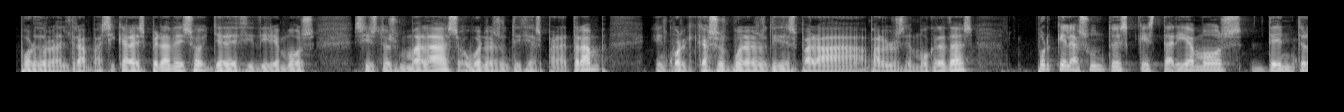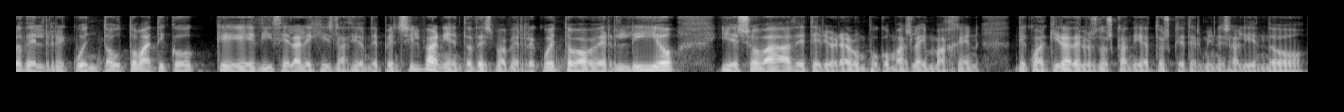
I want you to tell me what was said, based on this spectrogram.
por Donald Trump. Así que a la espera de eso ya decidiremos si esto es malas o buenas noticias para Trump. En cualquier caso es buenas noticias para, para los demócratas porque el asunto es que estaríamos dentro del recuento automático que dice la legislación de Pensilvania. Entonces va a haber recuento, va a haber lío y eso va a deteriorar un poco más la imagen de cualquiera de los dos candidatos que termine saliendo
